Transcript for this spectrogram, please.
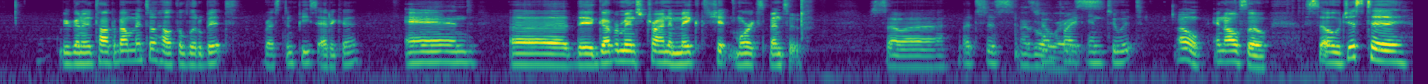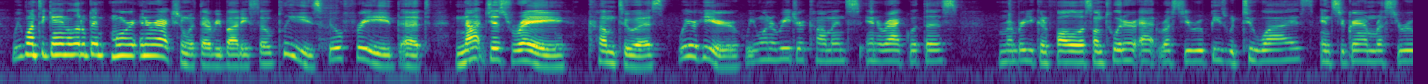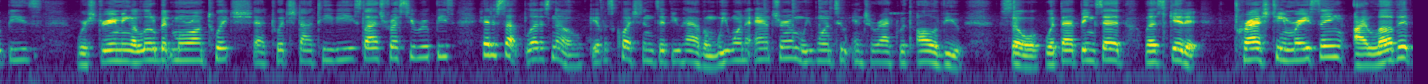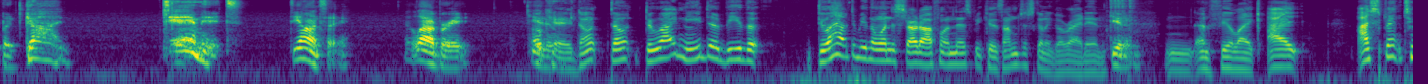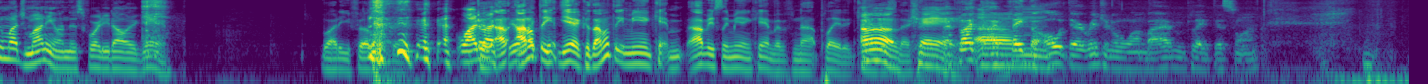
we're gonna talk about mental health a little bit. Rest in peace, Etika. And uh, the government's trying to make shit more expensive. So uh, let's just As jump always. right into it. Oh, and also, so just to we want to gain a little bit more interaction with everybody. So please feel free that not just Ray come to us. We're here. We want to read your comments, interact with us. Remember, you can follow us on Twitter at Rusty Rupees with two Y's, Instagram Rusty Rupees. We're streaming a little bit more on Twitch at twitch.tv slash Rusty Rupees. Hit us up. Let us know. Give us questions if you have them. We want to answer them. We want to interact with all of you. So, with that being said, let's get it. Crash Team Racing, I love it, but god damn it. Deontay, elaborate. Get him. Okay, don't don't. Do I need to be the? Do I have to be the one to start off on this because I'm just gonna go right in Get him. and, and feel like I I spent too much money on this forty dollar game. Why do you feel like that? Why do I? I, Feel I don't like think, this? yeah, because I don't think me and Cam, obviously me and Cam have not played it. Cam. Okay. I played, the, I played the um, old, the original one, but I haven't played this one.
